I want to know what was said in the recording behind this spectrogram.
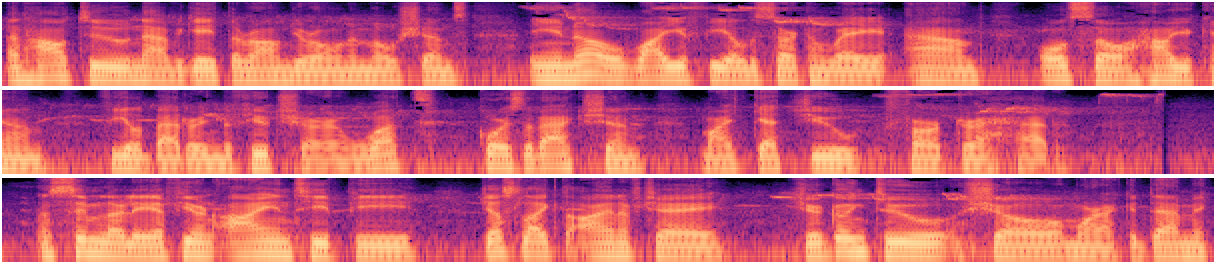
and how to navigate around your own emotions. And you know why you feel a certain way and also how you can feel better in the future and what course of action might get you further ahead. And similarly, if you're an INTP, just like the INFJ, you're going to show more academic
